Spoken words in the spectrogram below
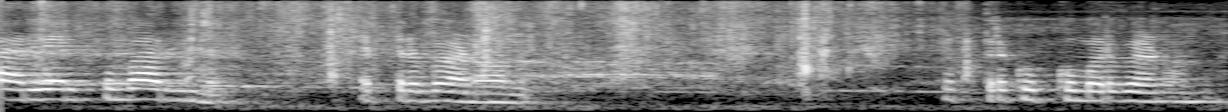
അരി അരക്കുമ്പോൾ അറിയില്ല? എത്ര വേണമെന്ന് എത്ര കുക്കുമ്പർ വേണമെന്ന്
